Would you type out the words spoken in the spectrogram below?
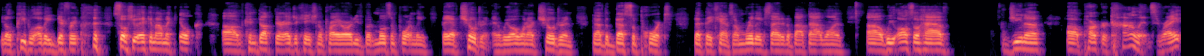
you know people of a different socioeconomic ilk um, conduct their educational priorities. But most importantly, they have children, and we all want our children to have the best support that they can. So I'm really excited about that one. Uh, we also have Gina uh, Parker Collins, right?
